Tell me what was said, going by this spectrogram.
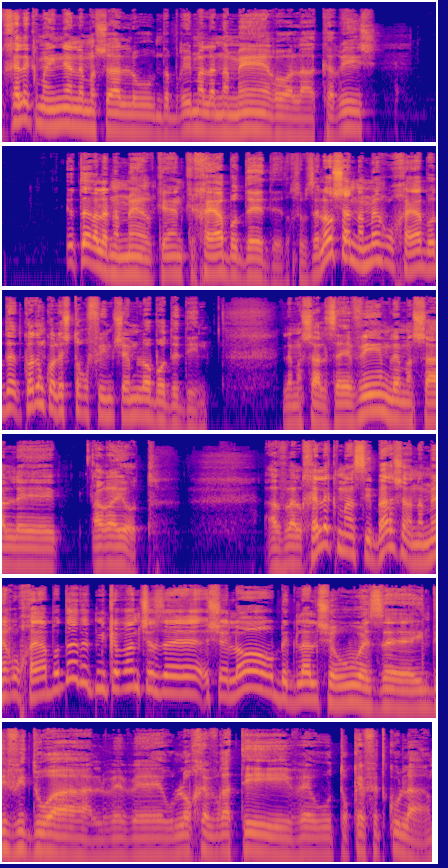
חלק מהעניין למשל, הוא מדברים על הנמר או על הכריש, יותר על הנמר, כן? כחיה בודדת. עכשיו, זה לא שהנמר הוא חיה בודדת, קודם כל יש טורפים שהם לא בודדים. למשל זאבים, למשל אה, אריות. אבל חלק מהסיבה שהנמר הוא חיה בודדת, מכיוון שזה, שלא בגלל שהוא איזה אינדיבידואל, והוא לא חברתי, והוא תוקף את כולם,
